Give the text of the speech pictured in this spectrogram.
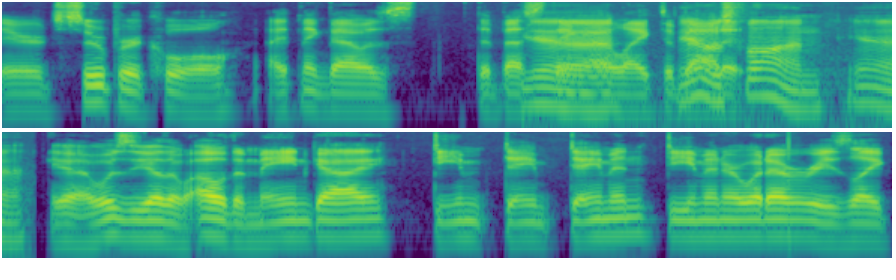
they're super cool. I think that was the best thing I Yeah. liked yeah, it about was it. fun. Yeah. Yeah, what was the other one? Oh, the main guy, Deem, Dame, Damon, Demon or whatever. He's like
